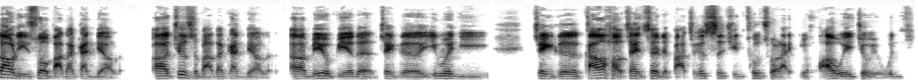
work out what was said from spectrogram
道理说把他干掉了啊，就是把他干掉了啊，没有别的，这个因为你这个刚好在这里把这个事情突出来，你华为就有问题。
